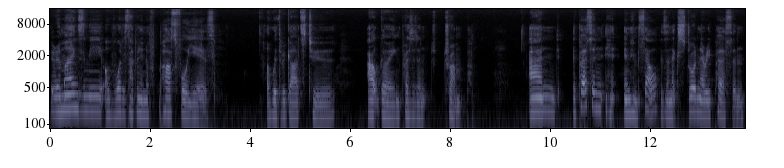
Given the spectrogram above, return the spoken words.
It reminds me of what has happened in the past four years with regards to outgoing President Trump. And the person in himself is an extraordinary person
